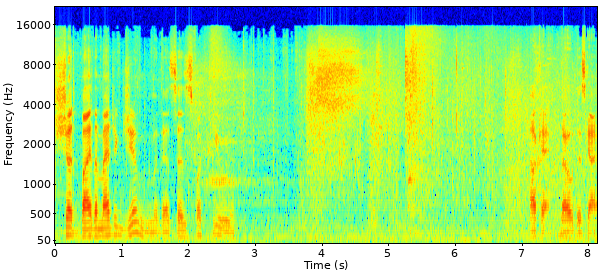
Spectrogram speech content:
shut by the magic gym that says fuck you. Okay, no, this guy.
